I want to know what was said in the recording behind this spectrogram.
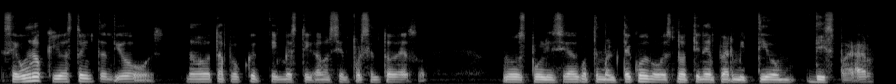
según lo que yo estoy entendido, bobos, no, tampoco he investigado al 100% de eso. Los policías guatemaltecos, bobos, no tienen permitido disparar.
